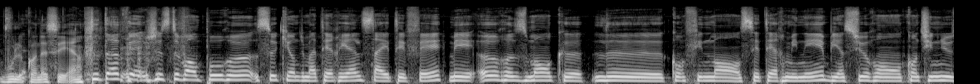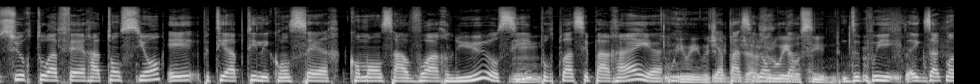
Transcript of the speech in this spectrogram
Vous le connaissez, hein? Tout à fait. Justement, pour eux, ceux qui ont du matériel, ça a été fait. Mais heureusement que le confinement s'est terminé. Bien sûr, on continue surtout à faire attention et petit à petit, les concerts commencent à avoir lieu aussi. Mm. Pour toi, c'est pareil. Oui, oui, oui, j'ai déjà joué aussi. Depuis, exactement.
